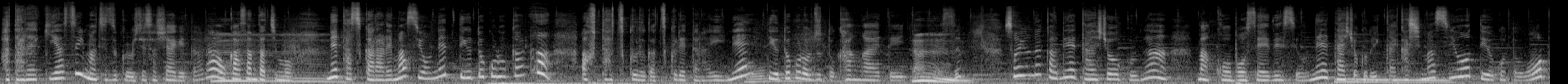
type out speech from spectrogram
働きやすい町づくりをして差し上げたらお母さんたちも、ね、助かられますよねっていうところからアフター作るが作れたらいいねっていうところをずっと考えていたんです、うん、そういう中で大正区が、まあ、公募制ですよね。大正区の1回貸しますよっていうことを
